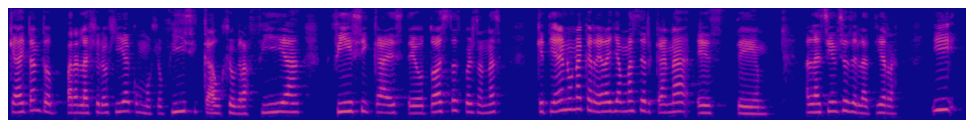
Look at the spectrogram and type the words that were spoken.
que hay tanto para la geología como geofísica o geografía, física, este o todas estas personas que tienen una carrera ya más cercana este a las ciencias de la Tierra. Y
